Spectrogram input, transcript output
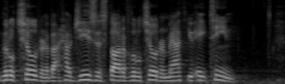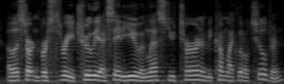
little children, about how Jesus thought of little children. Matthew 18. Uh, let's start in verse 3. Truly I say to you, unless you turn and become like little children,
